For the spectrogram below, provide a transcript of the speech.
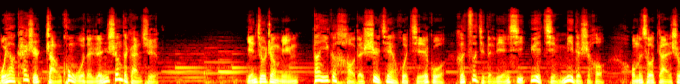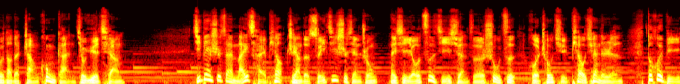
我要开始掌控我的人生的感觉。研究证明，当一个好的事件或结果和自己的联系越紧密的时候，我们所感受到的掌控感就越强。即便是在买彩票这样的随机事件中，那些由自己选择数字或抽取票券的人，都会比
